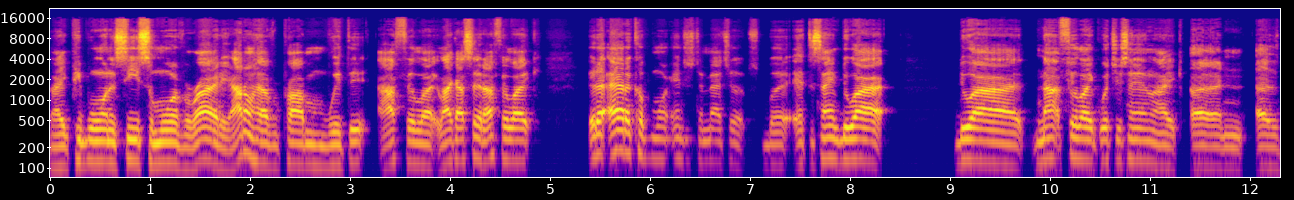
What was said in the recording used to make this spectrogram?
Like people want to see some more variety. I don't have a problem with it. I feel like, like I said, I feel like it'll add a couple more interesting matchups. But at the same, do I do I not feel like what you're saying, like uh, a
